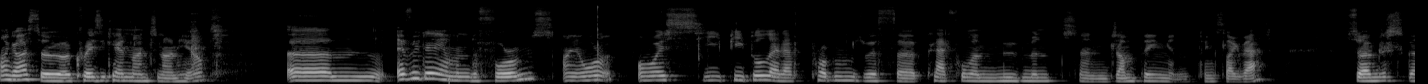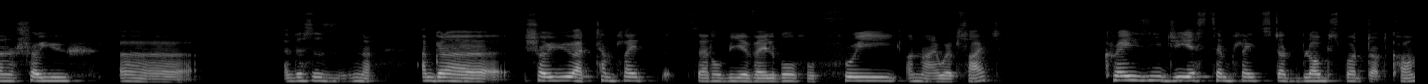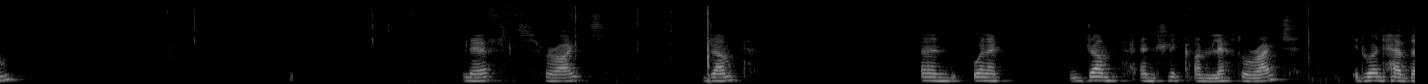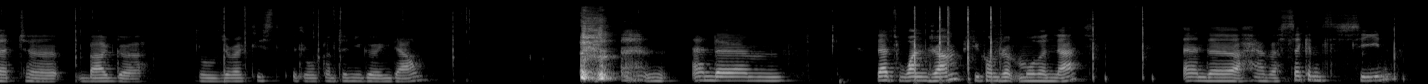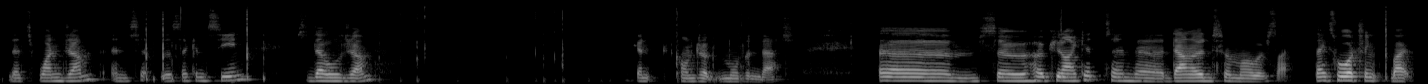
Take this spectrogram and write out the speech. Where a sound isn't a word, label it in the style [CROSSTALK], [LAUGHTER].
Hi guys, so uh, CrazyCam99 here. Um, every day I'm on the forums. I al always see people that have problems with uh, platform and movement and jumping and things like that. So I'm just gonna show you. Uh, and this is no, I'm gonna show you a template that'll be available for free on my website. crazygstemplates.blogspot.com left, right, jump, and when I jump and click on left or right, it won't have that uh, bug. Uh, it'll directly, it'll continue going down. [COUGHS] and um, that's one jump. You can't jump more than that. And uh, I have a second scene. That's one jump, and the second scene is double jump can can't jump more than that. Um, so hope you like it and uh, download it from our website. Thanks for watching. Bye.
